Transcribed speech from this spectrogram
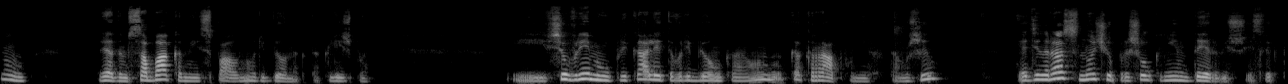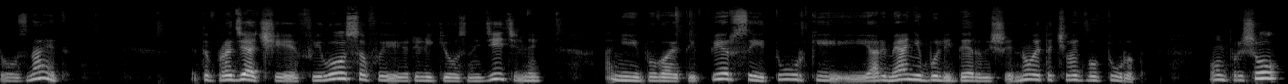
Ну, рядом с собаками спал, ну, ребенок так, лишь бы. И все время упрекали этого ребенка. Он как раб у них там жил. И один раз ночью пришел к ним Дервиш, если кто знает. Это бродячие философы, религиозные, деятельные. Они бывают и персы, и турки, и армяне были дервиши. Но этот человек был турок. Он пришел,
